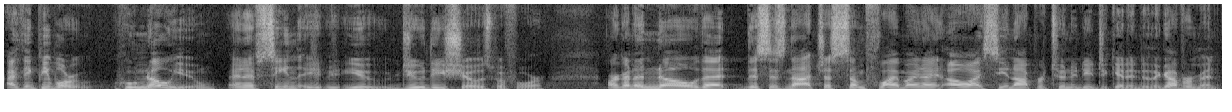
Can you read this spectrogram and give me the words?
I think people are, who know you and have seen you do these shows before are going to know that this is not just some fly by night. Oh, I see an opportunity to get into the government.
